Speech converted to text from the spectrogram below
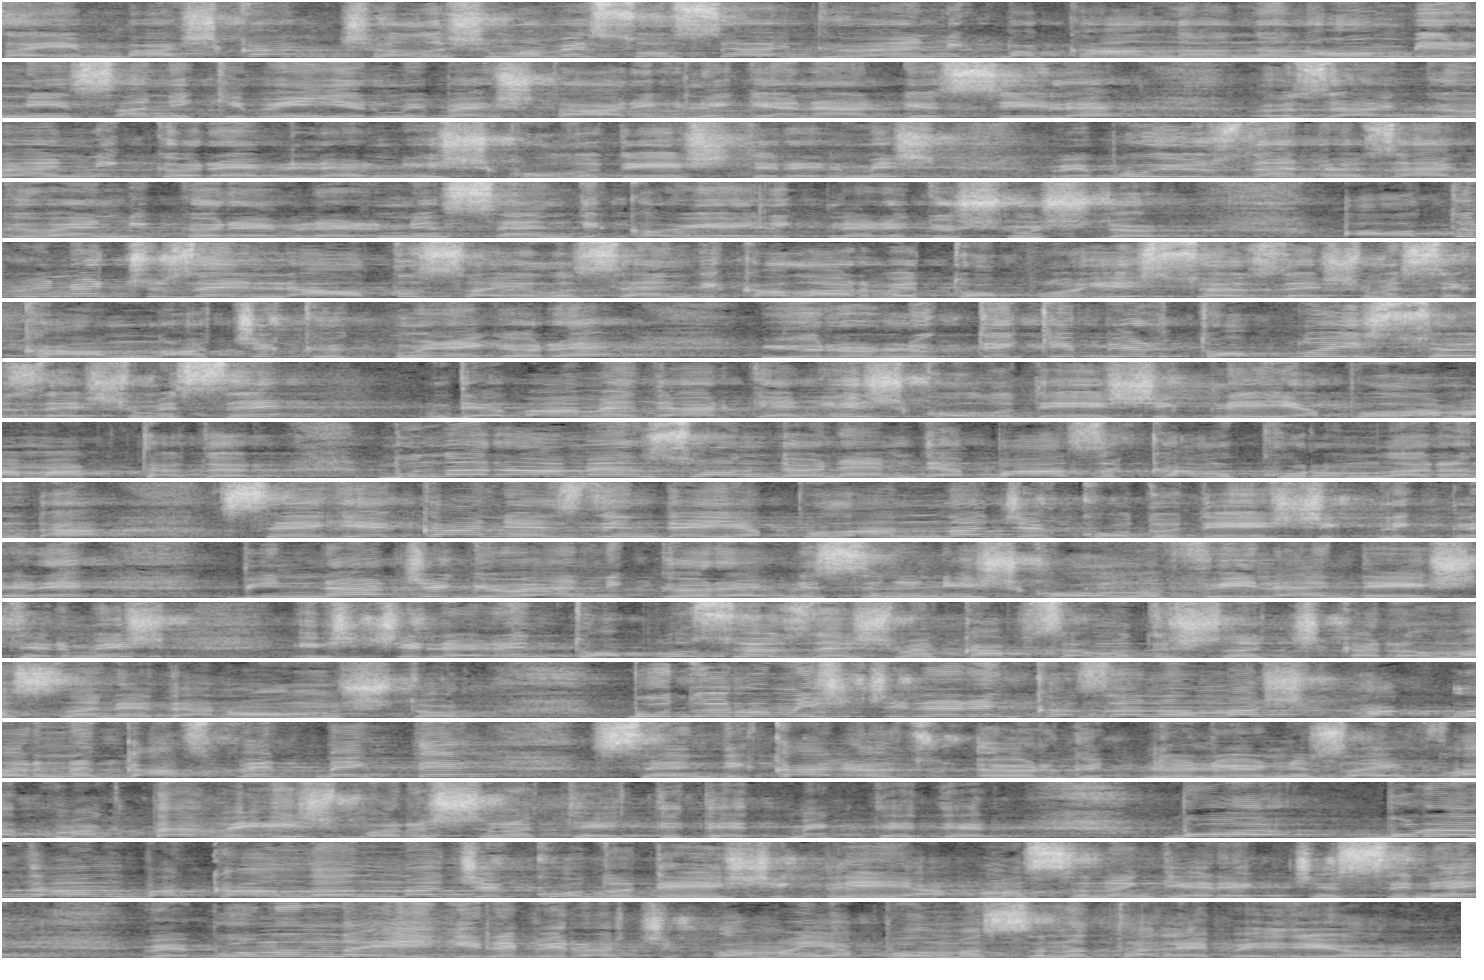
Sayın Başkan, Çalışma ve Sosyal Güvenlik Bakanlığı'nın 11 Nisan 2025 tarihli genelgesiyle özel güvenlik görevlilerinin iş kolu değiştirilmiş ve bu yüzden özel güvenlik görevlilerinin sendika üyelikleri düşmüştür. 6356 sayılı Sendikalar ve Toplu İş Sözleşmesi Kanunu açık hükmüne göre yürürlükteki bir toplu iş sözleşmesi devam ederken iş kolu değişikliği yapılamamaktadır. Buna rağmen son dönemde bazı kamu kurumlarında SGK nezdinde yapılan NACE kodu değişiklikleri binlerce güvenlik görevlisinin iş kolunu fiilen değiştirmiş, işçilerin toplu sözleşme kapsamı dışına çıkarılmasına neden olmuştur. Bu durum işçilerin kazanılmış haklarını gasp etmekte, sendikal örgütlülüğünü zayıflatmakta ve iş barışını tehdit etmektedir. Bu buradan bakanlığın NACE kodu değişikliği yapmasının gerekçesini ve bununla ilgili bir açıklama yapılmasını talep ediyorum.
